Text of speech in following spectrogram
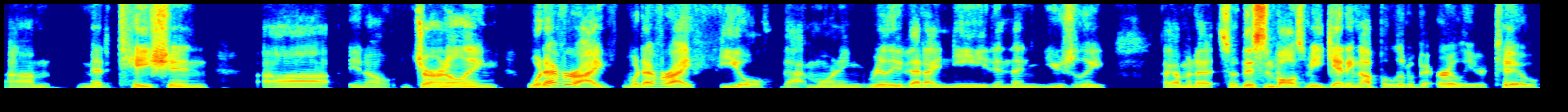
um, meditation, uh, you know, journaling, whatever I whatever I feel that morning really that I need. And then usually like I'm gonna so this involves me getting up a little bit earlier too,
